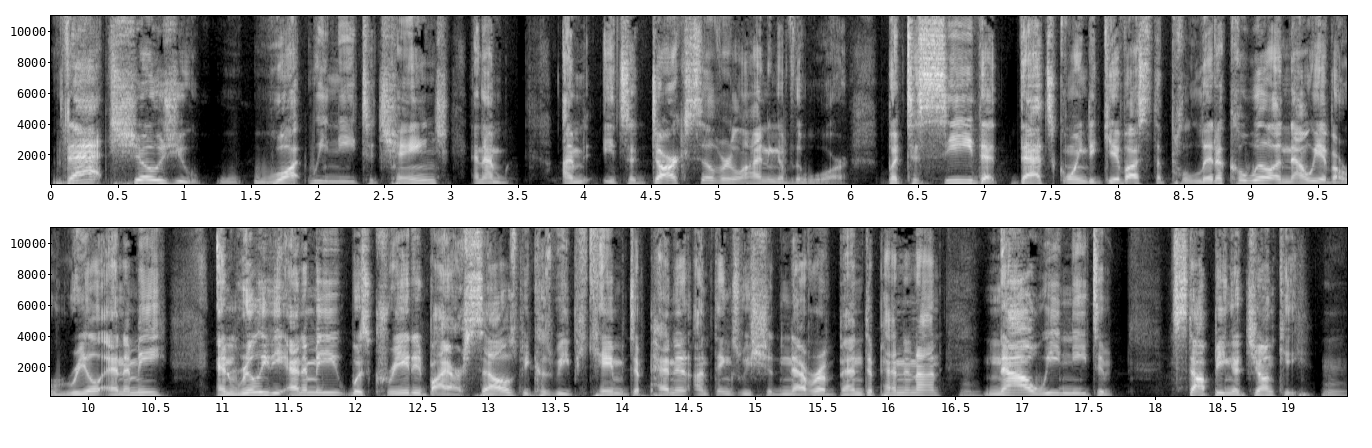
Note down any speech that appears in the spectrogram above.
that shows you what we need to change and i'm i'm it's a dark silver lining of the war but to see that that's going to give us the political will and now we have a real enemy and really the enemy was created by ourselves because we became dependent on things we should never have been dependent on hmm. now we need to stop being a junkie. Hmm.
